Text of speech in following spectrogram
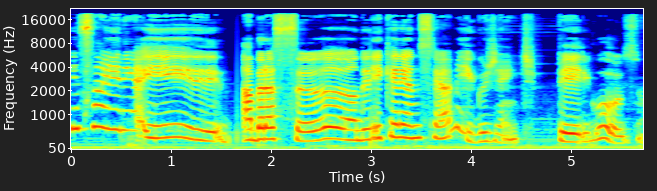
e saírem aí abraçando e querendo ser amigos, gente. Perigoso.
